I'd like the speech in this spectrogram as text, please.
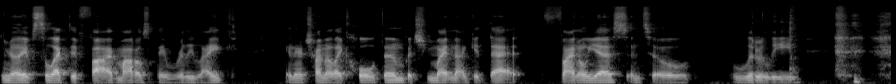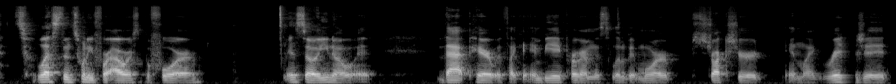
you know they've selected five models that they really like, and they're trying to like hold them, but you might not get that final yes until literally less than 24 hours before. And so, you know, that paired with like an MBA program that's a little bit more structured and like rigid,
